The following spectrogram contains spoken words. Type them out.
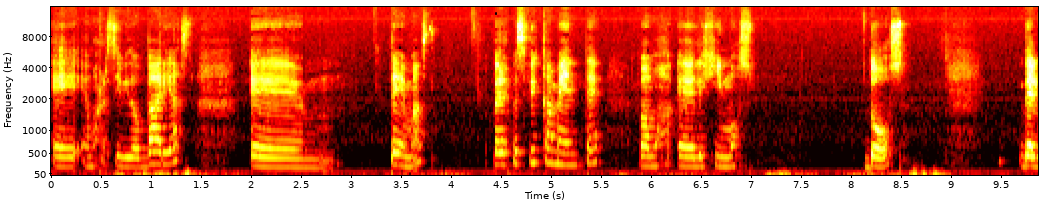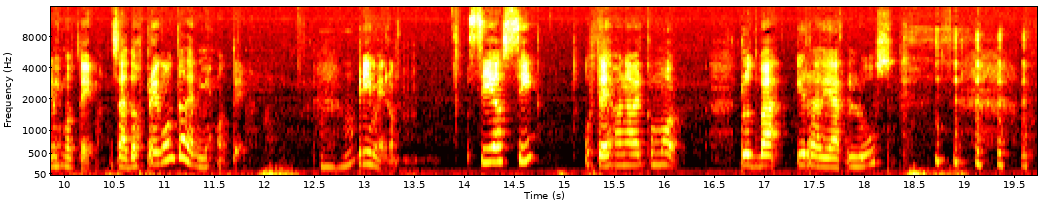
eh, hemos recibido varias eh, temas, pero específicamente vamos, elegimos dos del mismo tema, o sea, dos preguntas del mismo tema. Primero, sí o sí, ustedes van a ver cómo Ruth va a irradiar luz.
